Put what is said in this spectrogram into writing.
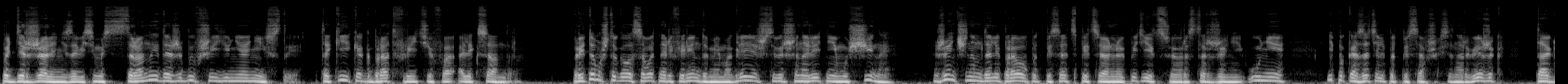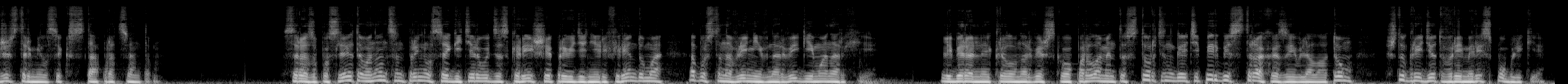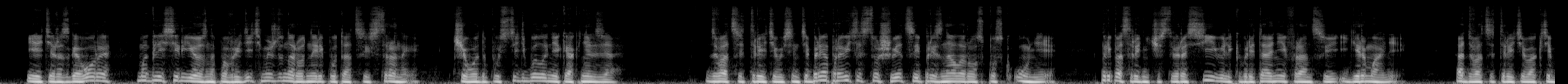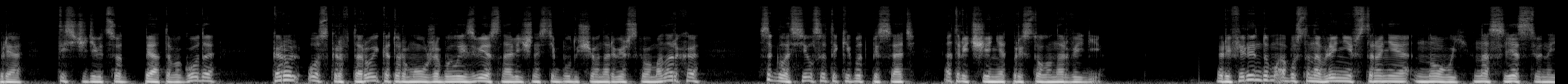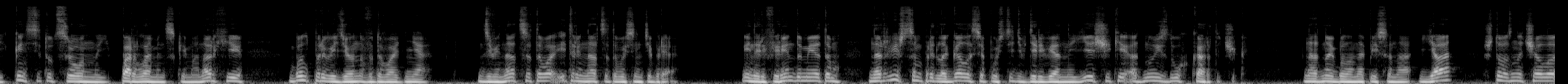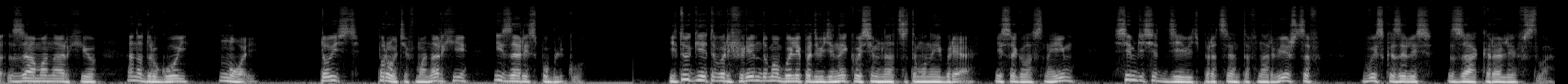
Поддержали независимость страны даже бывшие юнионисты, такие как брат Фритьефа Александр. При том, что голосовать на референдуме могли лишь совершеннолетние мужчины, женщинам дали право подписать специальную петицию о расторжении унии, и показатель подписавшихся норвежек также стремился к 100%. Сразу после этого Нансен принялся агитировать за скорейшее проведение референдума об установлении в Норвегии монархии – Либеральное крыло норвежского парламента Стортинга теперь без страха заявляло о том, что грядет время республики, и эти разговоры могли серьезно повредить международной репутации страны, чего допустить было никак нельзя. 23 сентября правительство Швеции признало распуск унии при посредничестве России, Великобритании, Франции и Германии, а 23 октября 1905 года король Оскар II, которому уже было известно о личности будущего норвежского монарха, согласился таки подписать отречение от престола Норвегии. Референдум об установлении в стране новой, наследственной, конституционной, парламентской монархии был проведен в два дня – 12 и 13 сентября. И на референдуме этом норвежцам предлагалось опустить в деревянные ящики одну из двух карточек. На одной было написано «Я», что означало «за монархию», а на другой «Ной», то есть «против монархии» и «за республику». Итоги этого референдума были подведены к 18 ноября, и согласно им, 79% норвежцев высказались за королевство.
